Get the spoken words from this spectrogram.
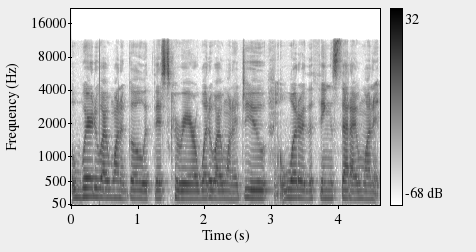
where do I want to go with this career? What do I want to do? What are the things that I want it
